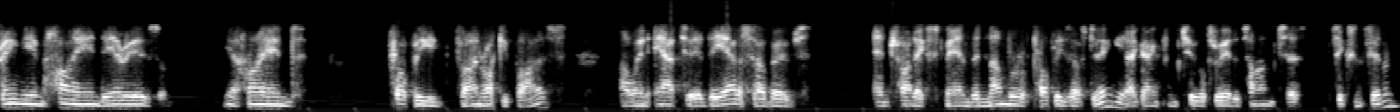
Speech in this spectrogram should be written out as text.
premium high end areas, you know, high end property for owner occupiers, I went out to the outer suburbs and tried to expand the number of properties I was doing, you know, going from two or three at a time to six and seven,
